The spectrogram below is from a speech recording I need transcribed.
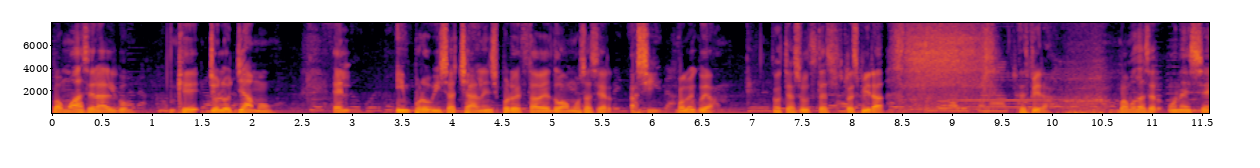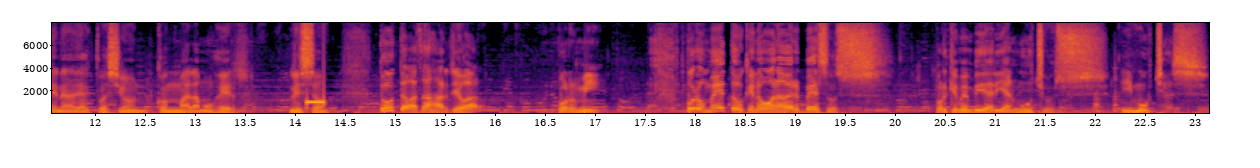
Vamos a hacer algo que yo lo llamo el Improvisa Challenge, pero esta vez lo vamos a hacer así. Ponme cuidado. No te asustes, respira. Respira. Vamos a hacer una escena de actuación con mala mujer. ¿Listo? Tú te vas a dejar llevar por mí. Prometo que no van a haber besos, porque me envidiarían muchos y muchas.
